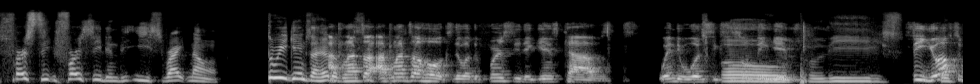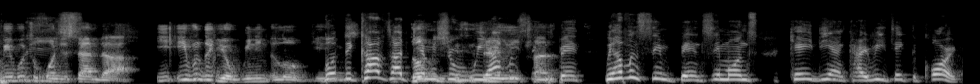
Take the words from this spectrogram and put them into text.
first seed, first seed in the East right now, three games ahead Atlanta of Atlanta Hawks. They were the first seed against Cavs when they won sixty Oh, something games. please. See, you have Oh, to be able to understand that even though you're winning a lot of games, But the Cavs had chemistry. We haven't seen. Ben. We haven't seen Ben Simmons, KD, and Kyrie take the court.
